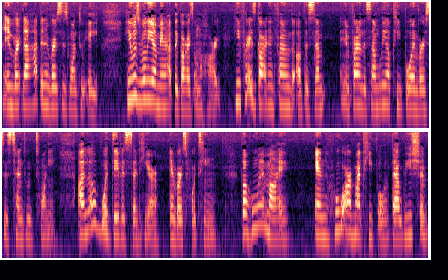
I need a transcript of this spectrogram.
In ver- that happened in verses 1 through 8. He was really a man after God's own heart. He praised God in front of the, of the sem- in front of the assembly of people in verses 10 through 20. I love what David said here in verse 14. But who am I and who are my people that we should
